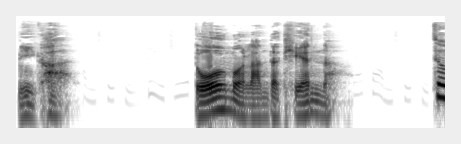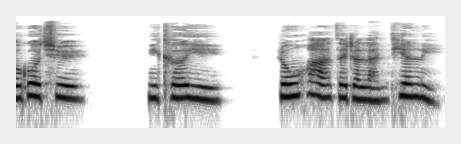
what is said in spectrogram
你看，多么蓝的天呐！走过去，你可以融化在这蓝天里。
